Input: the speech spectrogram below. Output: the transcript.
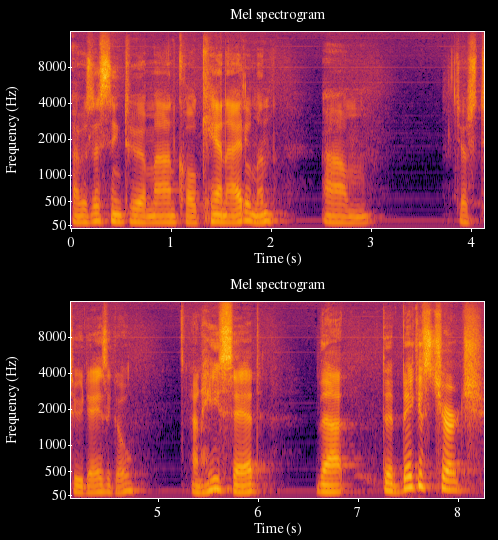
I was listening to a man called Ken Idleman um, just two days ago, and he said that the biggest church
